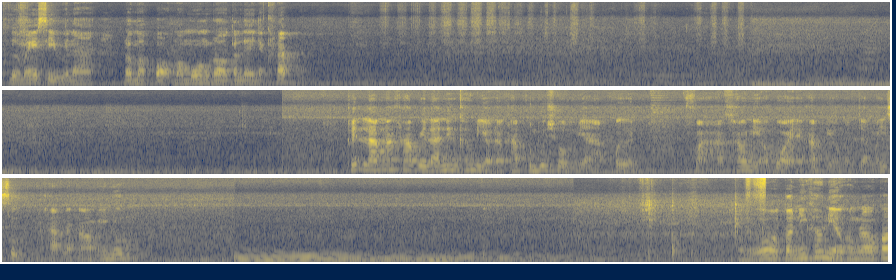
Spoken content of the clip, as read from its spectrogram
เพื่อไม่ให้เสียเวลาเรามาปอกมะม่วงรอกันเลยนะครับ เคล็ดลับนะครับ เวลานึ่งข้าวเหนียวนะครับ คุณผู้ชมอย่าเปิดฝาข้าวเหนียวบ่อยนะครับ เดี๋ยวมันจะไม่สุกนะครับ แล้วก็ไม่นุ่ม โอ้ตอนนี้ข้าวเหนียวของเราก็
